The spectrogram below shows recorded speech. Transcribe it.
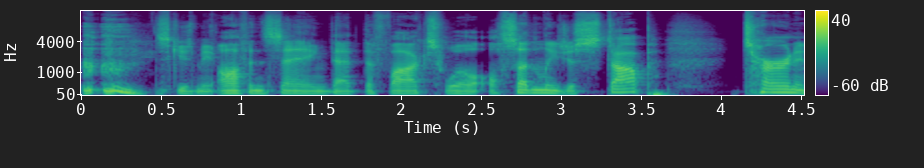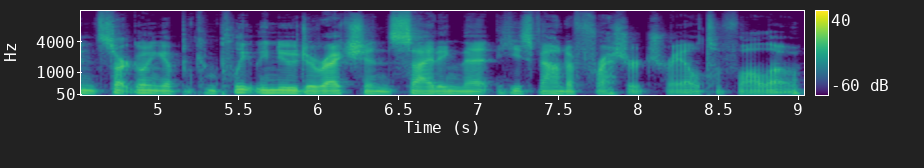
excuse me, often saying that the fox will suddenly just stop, turn, and start going up a completely new direction, citing that he's found a fresher trail to follow.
